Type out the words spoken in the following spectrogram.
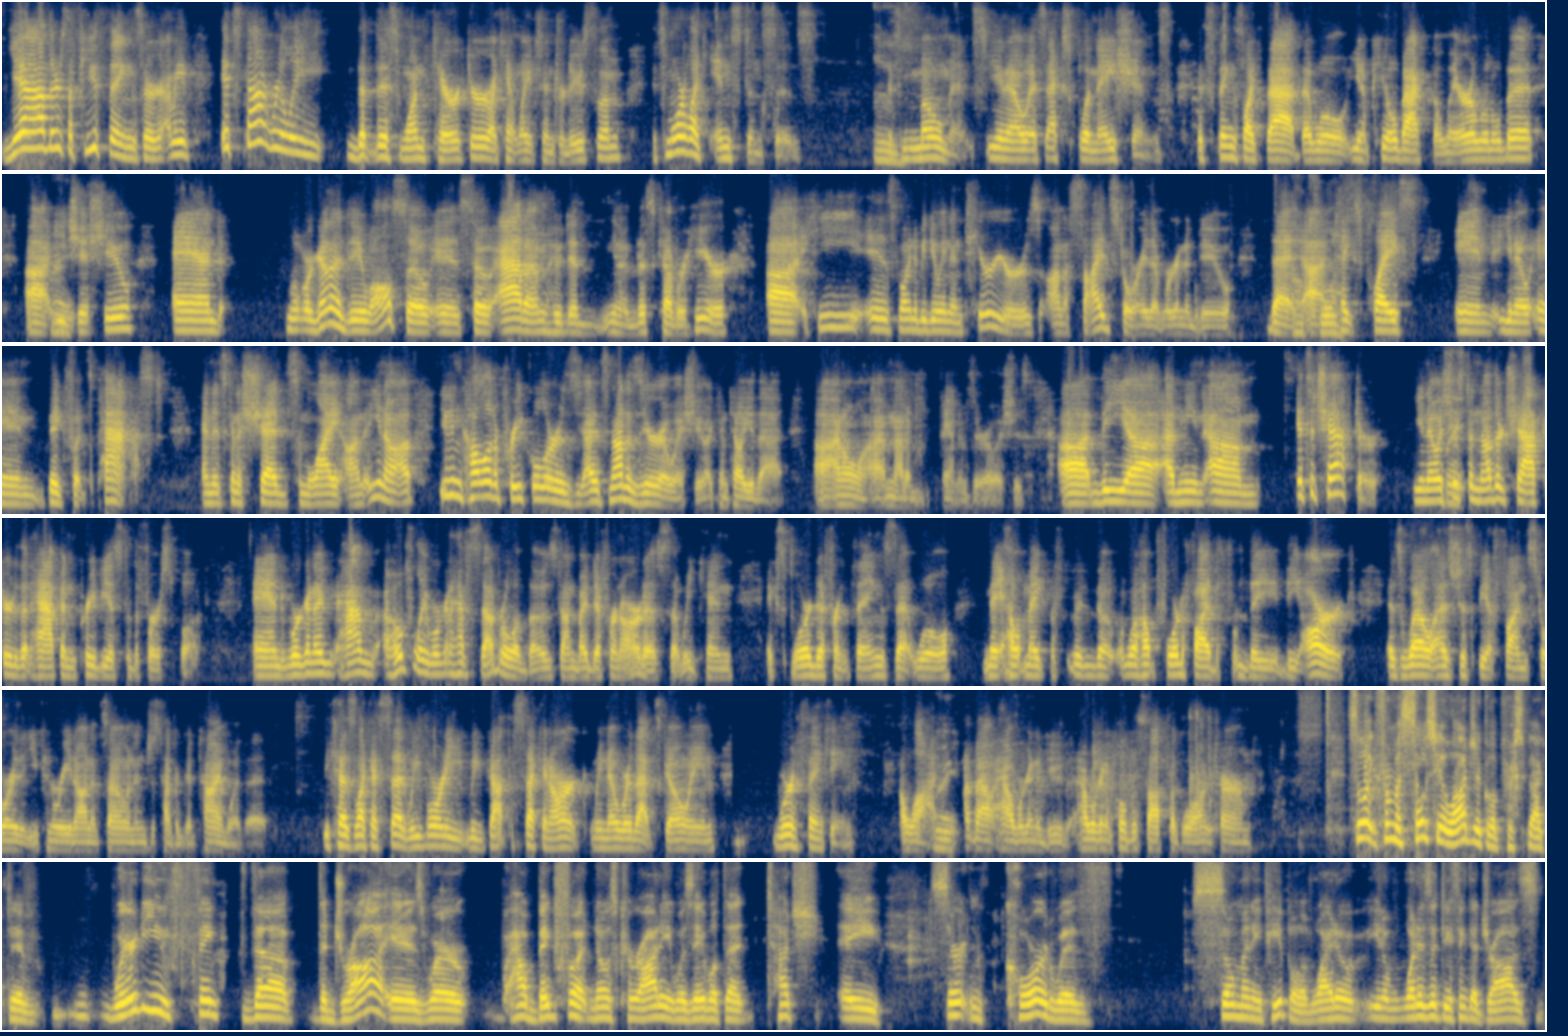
yeah, there's a few things there. I mean, it's not really that this one character. I can't wait to introduce them. It's more like instances. Mm. It's moments. You know, it's explanations. It's things like that that will you know peel back the layer a little bit uh, right. each issue. And what we're going to do also is so Adam, who did you know this cover here, uh, he is going to be doing interiors on a side story that we're going to do that oh, uh, cool. uh, takes place in you know in Bigfoot's past, and it's going to shed some light on you know uh, you can call it a prequel or it's not a zero issue. I can tell you that. Uh, I don't. I'm not a fan of zero issues. Uh, the uh, I mean, um, it's a chapter you know, it's right. just another chapter that happened previous to the first book. And we're going to have, hopefully, we're going to have several of those done by different artists that we can explore different things that will may help make the, the will help fortify the, the the arc as well as just be a fun story that you can read on its own and just have a good time with it because like i said we've already we've got the second arc we know where that's going we're thinking a lot right. about how we're going to do how we're going to pull this off for the long term so, like from a sociological perspective, where do you think the the draw is where how Bigfoot knows karate was able to touch a certain chord with so many people. Why do you know what is it? Do you think that draws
